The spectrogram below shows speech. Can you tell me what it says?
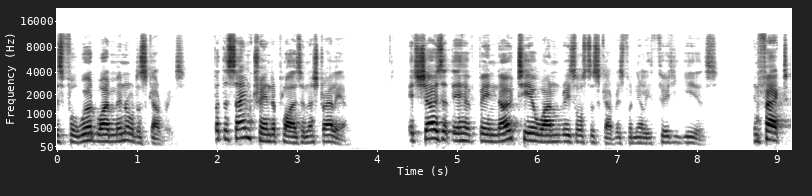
is for worldwide mineral discoveries, but the same trend applies in Australia. It shows that there have been no Tier 1 resource discoveries for nearly 30 years. In fact,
